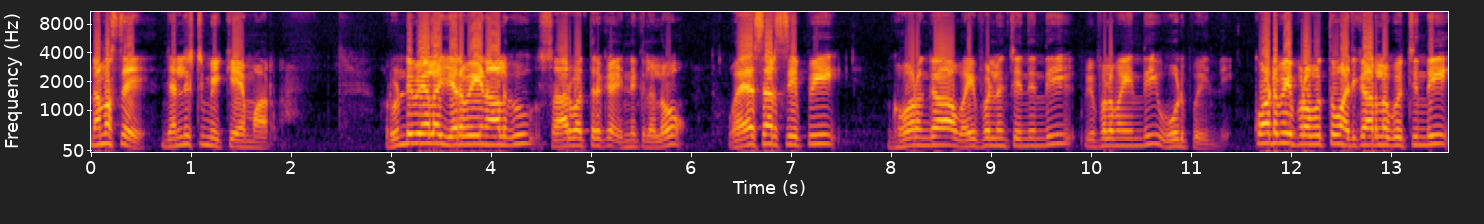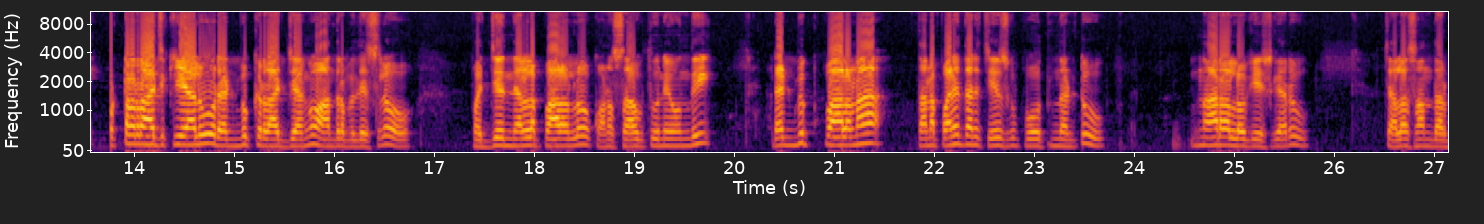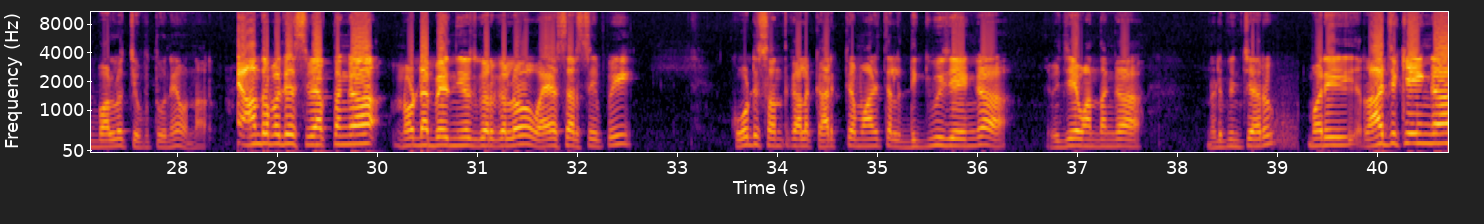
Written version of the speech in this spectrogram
నమస్తే జర్నలిస్ట్ మీ కేఎంఆర్. రెండు వేల ఇరవై నాలుగు సార్వత్రిక ఎన్నికలలో వైఎస్ఆర్సీపీ ఘోరంగా వైఫల్యం చెందింది విఫలమైంది ఓడిపోయింది. కూటమి ప్రభుత్వం అధికారంలోకి వచ్చింది. కుట్ర రాజకీయాలు రెడ్ బుక్ రాజ్యాంగం ఆంధ్రప్రదేశ్లో పద్దెనిమిది నెలల పాలనలో కొనసాగుతూనే ఉంది. రెడ్ బుక్ పాలన తన పని తను చేసుకుపోతుందంటూ నారా లోకేష్ గారు చాలా సందర్భాల్లో చెబుతూనే ఉన్నారు. ఆంధ్రప్రదేశ్ వ్యాప్తంగా నూట డెబ్బై ఐదు నియోజకవర్గాల్లో వైఎస్ఆర్సీపీ కోటి సంతకాల కార్యక్రమాన్ని చాలా దిగ్విజయంగా విజయవంతంగా నడిపించారు. మరి రాజకీయంగా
